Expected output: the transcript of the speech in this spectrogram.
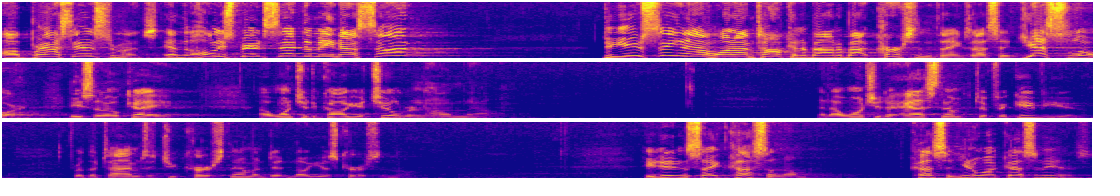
of brass instruments. And the Holy Spirit said to me, Now, son, do you see now what I'm talking about, about cursing things? I said, Yes, Lord. He said, Okay, I want you to call your children home now. And I want you to ask them to forgive you for the times that you cursed them and didn't know you was cursing them. He didn't say cussing them. Cussing, you know what cussing is?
